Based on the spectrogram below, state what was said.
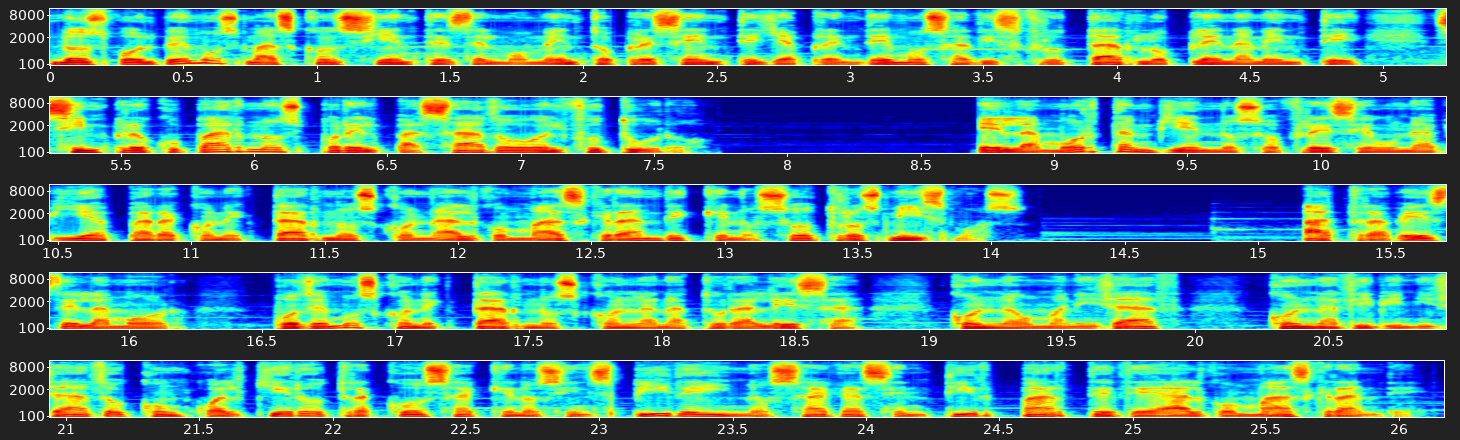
Nos volvemos más conscientes del momento presente y aprendemos a disfrutarlo plenamente sin preocuparnos por el pasado o el futuro. El amor también nos ofrece una vía para conectarnos con algo más grande que nosotros mismos. A través del amor, podemos conectarnos con la naturaleza, con la humanidad, con la divinidad o con cualquier otra cosa que nos inspire y nos haga sentir parte de algo más grande.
